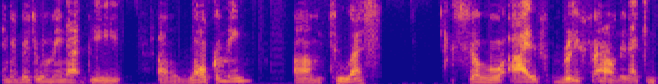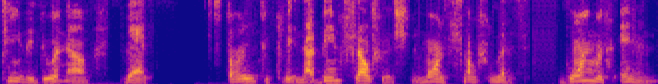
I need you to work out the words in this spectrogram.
individual may not be uh, welcoming um, to us. So I've really found, and I continue to do it now, that starting to please, not being selfish, more selfless, going within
